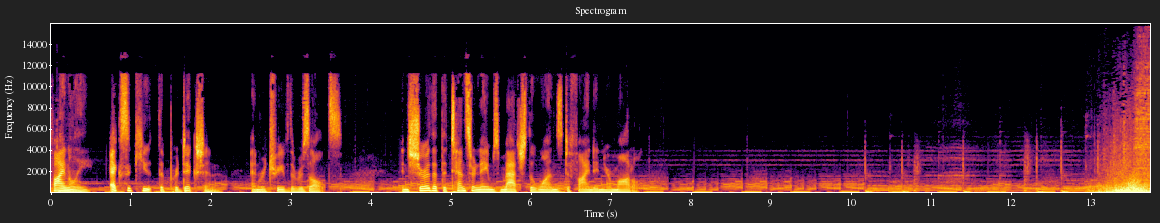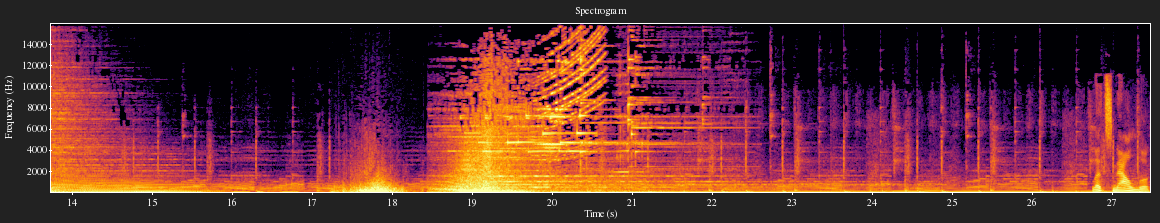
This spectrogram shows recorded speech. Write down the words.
Finally, execute the prediction and retrieve the results. Ensure that the tensor names match the ones defined in your model. Let's now look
